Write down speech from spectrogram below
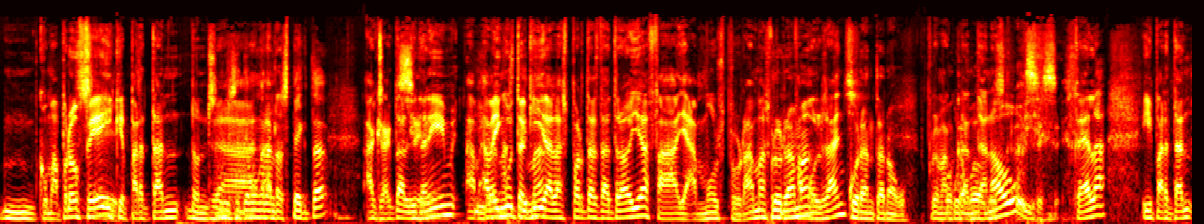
com a profe sí. i que per tant doncs, li sentem un gran respecte exacte, li sí. tenim, ha, ha vingut estima. aquí a les portes de Troia fa ja molts programes programa fa molts anys 49 programa 49 i, sí, sí. Tela, i per tant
